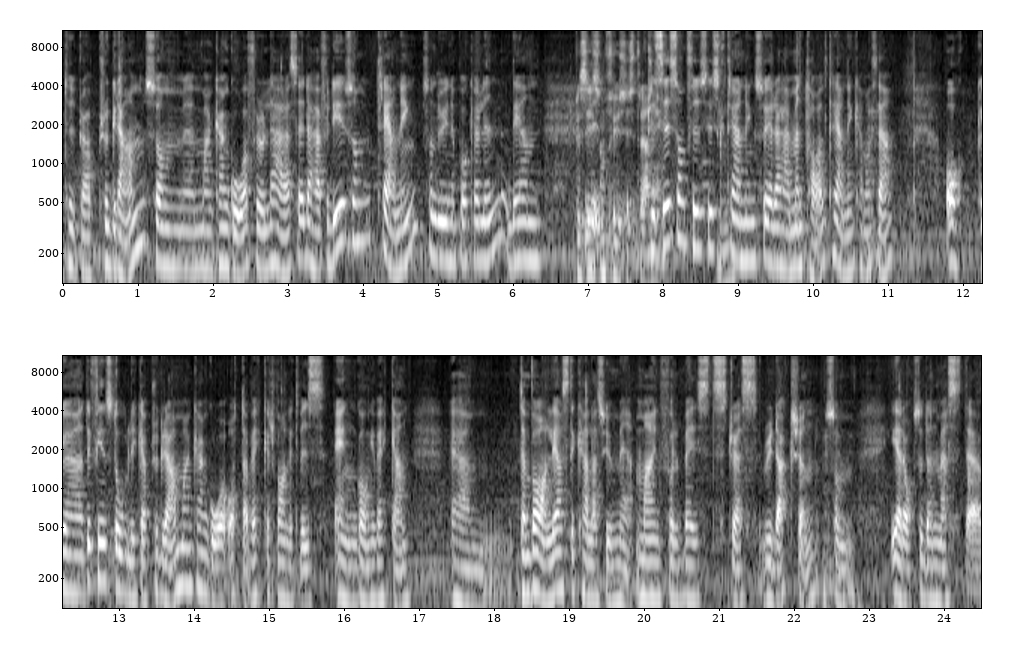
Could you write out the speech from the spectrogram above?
typer av program som eh, man kan gå för att lära sig det här. För det är ju som träning, som du är inne på Caroline. Det är en, Precis som fysisk träning. Precis som fysisk träning så är det här mental träning kan man säga. Och eh, det finns då olika program man kan gå åtta veckors vanligtvis en gång i veckan. Ehm, den vanligaste kallas ju Mindful Based Stress Reduction som är också den mest eh,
